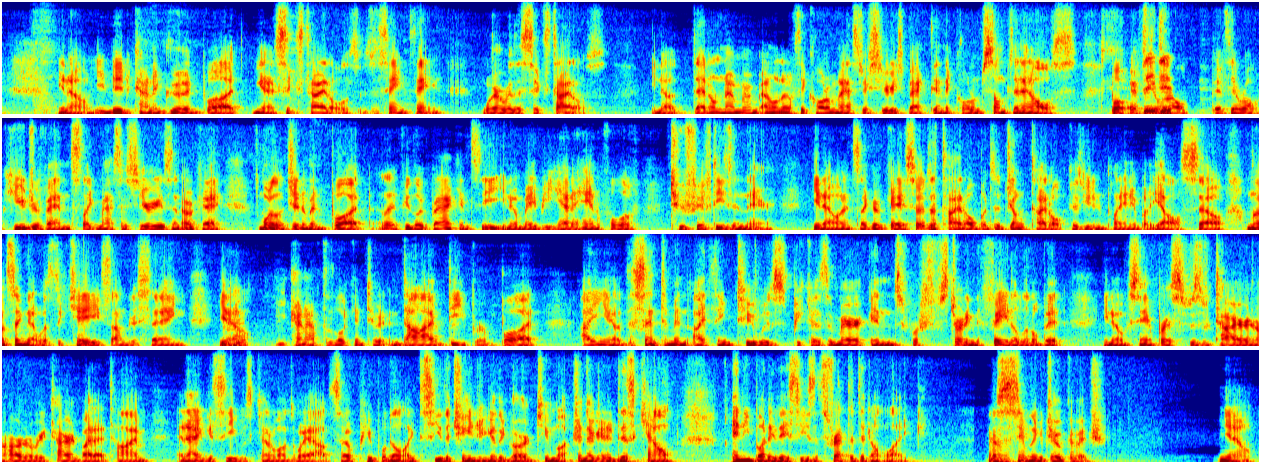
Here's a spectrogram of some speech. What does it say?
you know, you did kind of good, but you know, six titles is the same thing. Where were the six titles? You know, I don't remember. I don't know if they called them Master Series back then. They called them something else. But if they, they were all if they were all huge events like Master Series, then okay, more legitimate. But if you look back and see, you know, maybe he had a handful of 250s in there you know, and it's like, okay, so it's a title, but it's a junk title because you didn't play anybody else. So I'm not saying that was the case. I'm just saying, you mm-hmm. know, you kind of have to look into it and dive deeper. But I, you know, the sentiment I think too was because Americans were starting to fade a little bit. You know, Sampras was retiring or Harder retired by that time, and Agassi was kind of on his way out. So people don't like to see the changing of the guard too much, and they're going to discount anybody they see as a threat that they don't like. That's the same thing with Djokovic you know,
